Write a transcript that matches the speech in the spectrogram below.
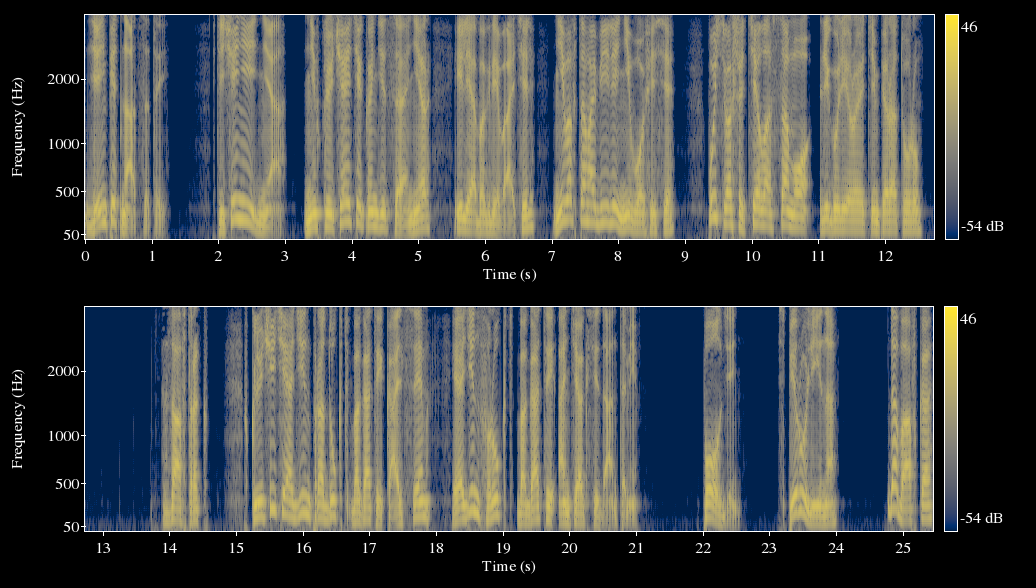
День 15. В течение дня не включайте кондиционер или обогреватель ни в автомобиле, ни в офисе. Пусть ваше тело само регулирует температуру. Завтрак. Включите один продукт, богатый кальцием, и один фрукт, богатый антиоксидантами. Полдень. Спирулина. Добавка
